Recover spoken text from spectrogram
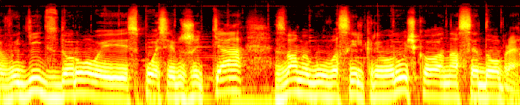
ведіть здоровий спосіб життя. З вами був Василь Криворучко. На все добре.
